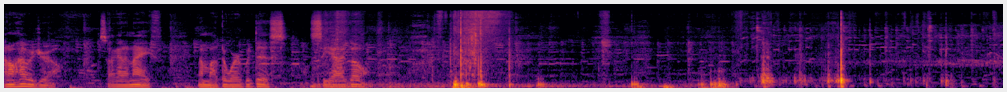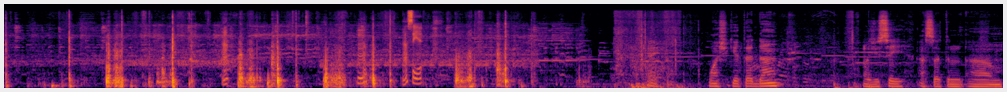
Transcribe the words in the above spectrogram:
I don't have a drill, so I got a knife. And I'm about to work with this. See how it go. Once you get that done, as you see, I set the, um,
